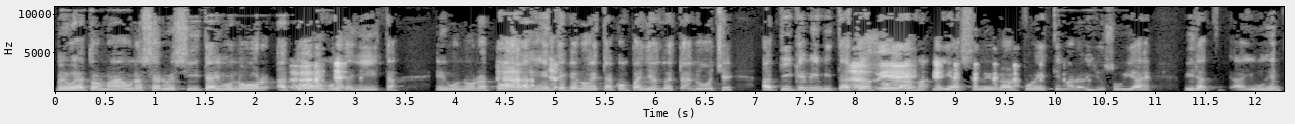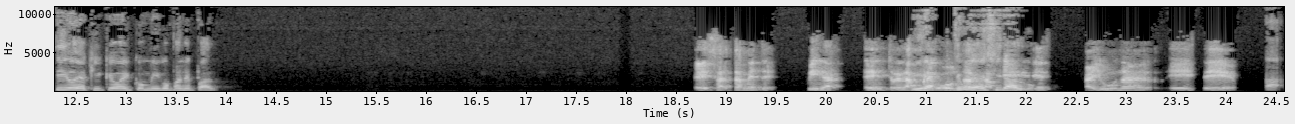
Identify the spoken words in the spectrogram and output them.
me voy a tomar una cervecita en honor a todos los montañistas, en honor a toda la gente que nos está acompañando esta noche a ti que me invitaste al programa y a celebrar por este maravilloso viaje. Mira, hay un gentío de aquí que va a ir conmigo para Nepal. Exactamente. Mira, entre las preguntas te voy a decir algo. hay una, este, ah,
